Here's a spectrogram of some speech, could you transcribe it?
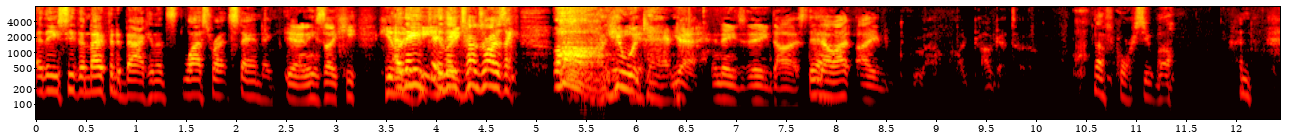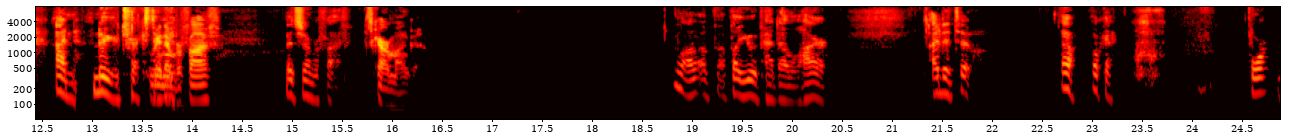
and then you see the knife in the back, and it's last rat standing, Yeah, and he's like he he like and then he, he, and he like, turns around, he's like oh, you yeah, again, Yeah, and then he, then he dies. Yeah. No, I I well, I'll- get to it. of course you will. I, I know your tricks. We're Timmy. number five, That's your number five. Scaramanga. Well, I, I thought you would have had that a little higher. I did too. Oh, okay. Four.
